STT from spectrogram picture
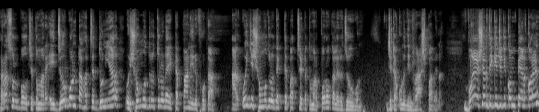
রাসুল বলছে, তোমার এই যৌবনটা হচ্ছে দুনিয়ার ওই সমুদ্র তুলনায় একটা পানির ফোঁটা। আর ওই যে সমুদ্র দেখতে পাচ্ছ, এটা তোমার পরকালের যৌবন, যেটা কোনোদিন হ্রাস পাবে না। বয়সের দিকে যদি কম্পেয়ার করেন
